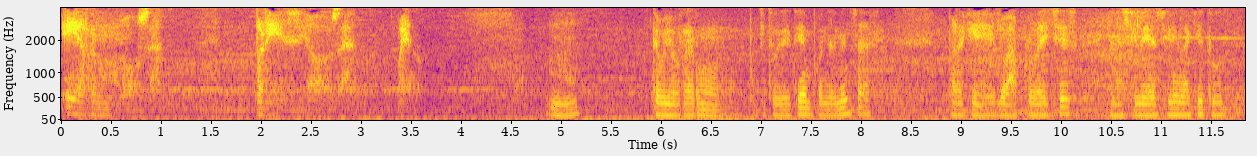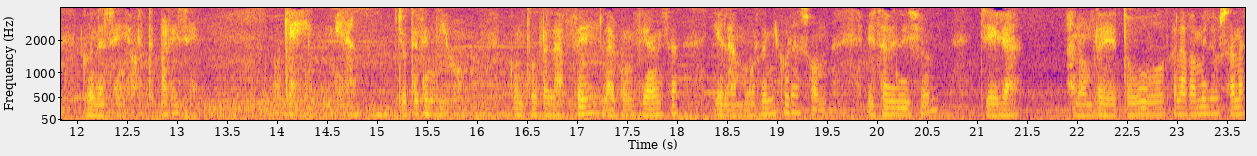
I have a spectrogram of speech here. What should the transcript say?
hermosa, preciosa. Bueno, mm, te voy a ahorrar un poquito de tiempo en el mensaje para que lo aproveches en el silencio y en la quietud con el Señor. ¿Te parece? Ok, mira, yo te bendigo con toda la fe, la confianza y el amor de mi corazón. Esta bendición llega a nombre de toda la familia Osana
